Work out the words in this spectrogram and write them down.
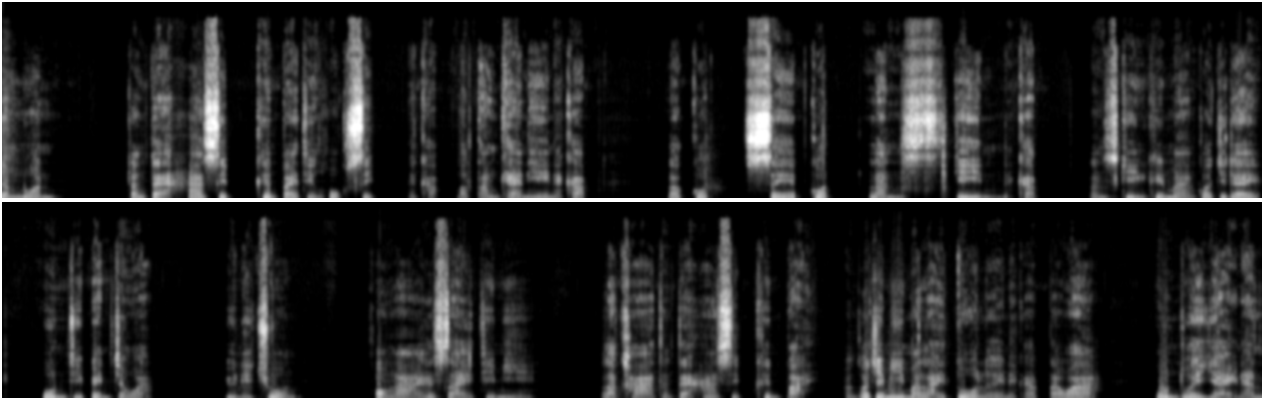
จำนวนตั้งแต่ 50 ขึ้นไปถึง 60 นะครับ เราตั้งแค่นี้นะครับแล้วกดเซฟกด Run Screen นะครับ Run Screen ขึ้นมาก็จะได้หุ้นที่เป็นจังหวะอยู่ในช่วงของ RSI ที่มี ราคาตั้งแต่ 50 ขึ้นไป มันก็จะมีมาหลายตัวเลยนะครับ แต่ว่าหุ้นตัวใหญ่นั้น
